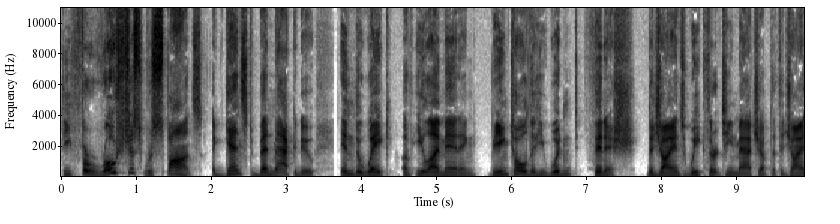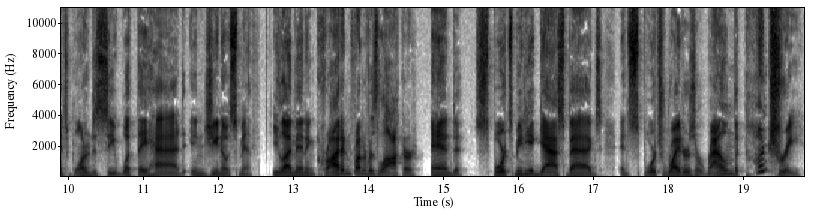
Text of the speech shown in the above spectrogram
the ferocious response against Ben McAdoo in the wake of Eli Manning being told that he wouldn't finish the Giants' week 13 matchup that the Giants wanted to see what they had in Geno Smith. Eli Manning cried in front of his locker, and sports media gas bags and sports writers around the country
